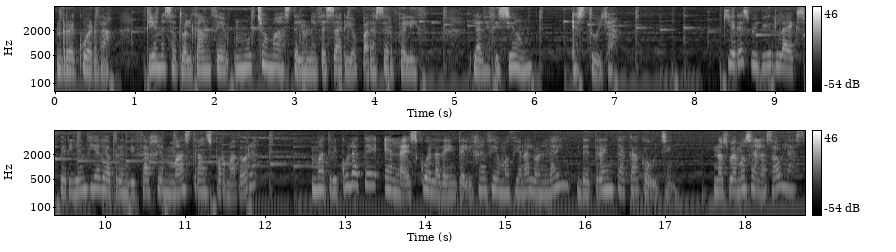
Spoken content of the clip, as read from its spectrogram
Recuerda, tienes a tu alcance mucho más de lo necesario para ser feliz. La decisión es tuya. ¿Quieres vivir la experiencia de aprendizaje más transformadora? Matricúlate en la Escuela de Inteligencia Emocional Online de 30K Coaching. Nos vemos en las aulas.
